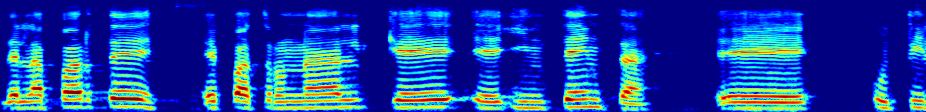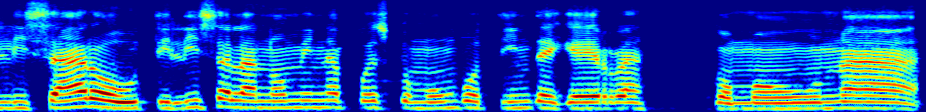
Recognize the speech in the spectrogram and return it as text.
de la parte eh, patronal que eh, intenta eh, utilizar o utiliza la nómina pues como un botín de guerra, como una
